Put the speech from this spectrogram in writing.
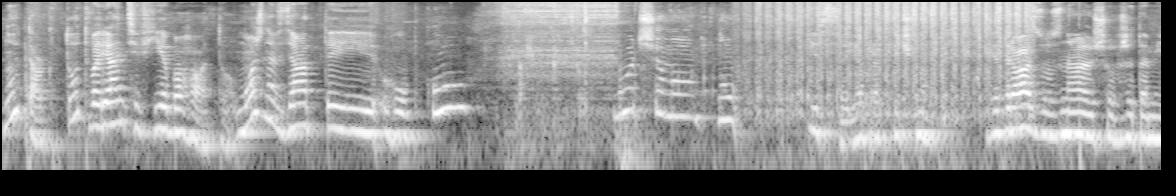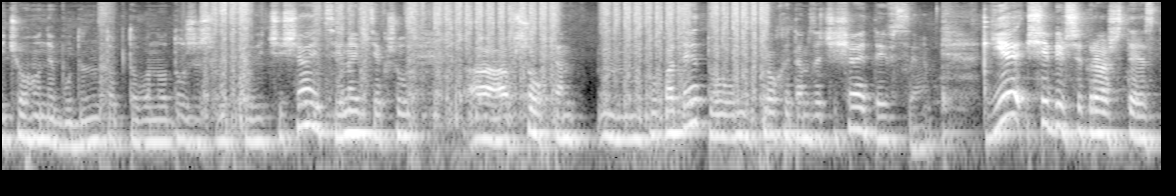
Ну і так, тут варіантів є багато. Можна взяти губку, мочимо, ну і все. Я практично відразу знаю, що вже там нічого не буде. Ну, тобто воно дуже швидко відчищається. І навіть якщо а, в шов там попаде, то трохи там зачищаєте і все. Є ще більший краш-тест,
